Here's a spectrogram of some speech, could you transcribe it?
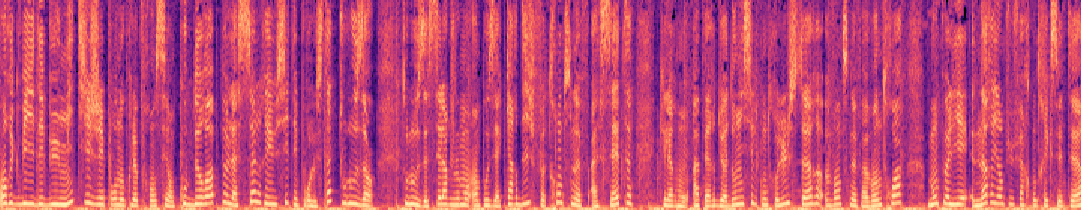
En rugby, début mitigé pour nos clubs français en Coupe d'Europe. La seule réussite est pour le Stade toulousain. Toulouse s'est largement imposé à Cardiff 39 à 7. Clermont a perdu à domicile contre l'Ulster 29 à 23. Montpellier n'a rien pu faire contre Exeter,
